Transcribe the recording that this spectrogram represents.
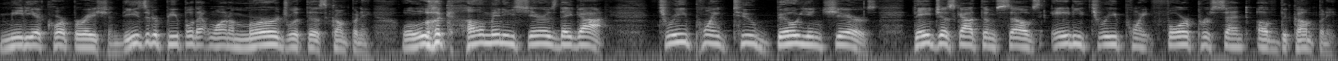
Media Corporation. These are the people that want to merge with this company. Well, look how many shares they got. 3.2 billion shares. They just got themselves 83.4% of the company.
